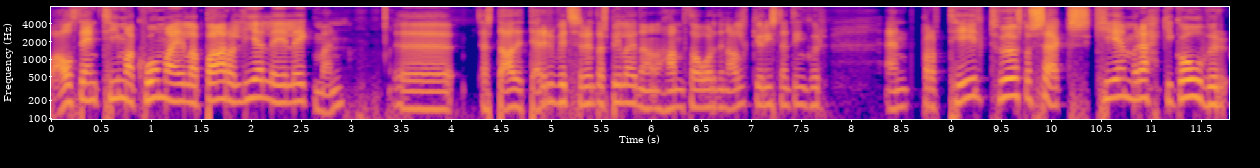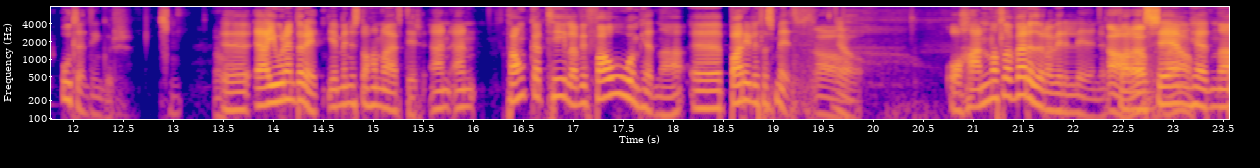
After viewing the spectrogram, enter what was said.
og á þeim tíma koma eiginlega bara lélegi leikmenn. Uh, Daði Dervits reynda að spila þetta, hann, hann þá orðin algjör Íslendingur. En bara til 2006 kemur ekki góður útlendingur. Já. uh, eða jú reyndar einn, ég minnist á hann á eftir. En, en þangar til að við fáum hérna uh, Barry Little Smith. Já, Já. og hann náttúrulega verður að vera í liðinu. Já, bara já, sem já. hérna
